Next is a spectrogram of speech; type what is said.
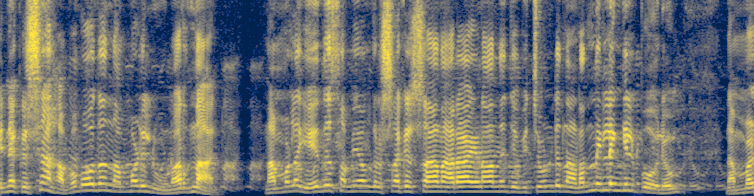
പിന്നെ കൃഷ്ണ അവബോധം നമ്മളിൽ ഉണർന്നാൽ നമ്മൾ ഏത് സമയവും കൃഷ്ണ കൃഷ്ണ നാരായണ എന്ന് ജപിച്ചുകൊണ്ട് നടന്നില്ലെങ്കിൽ പോലും നമ്മൾ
